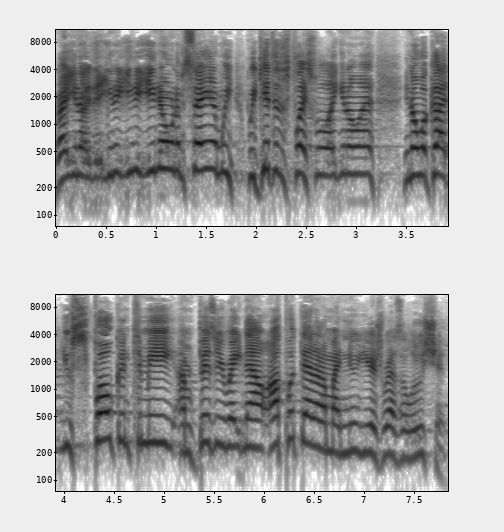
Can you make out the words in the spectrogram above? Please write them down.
Right? You know, you, you know what I'm saying? We, we get to this place, well, like, you know what? You know what, God, you've spoken to me. I'm busy right now. I'll put that on my New Year's resolution.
